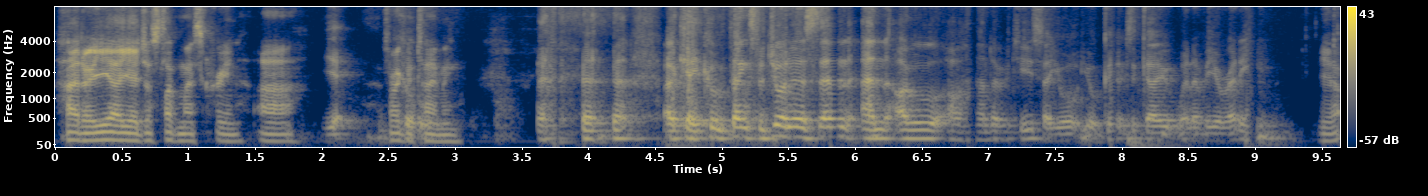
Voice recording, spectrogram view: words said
Hi there. Yeah, yeah, just like my screen. Uh, yeah. Very cool. good timing. okay, cool. Thanks for joining us then. And I will I'll hand over to you. So you're you're good to go whenever you're ready. Yeah.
